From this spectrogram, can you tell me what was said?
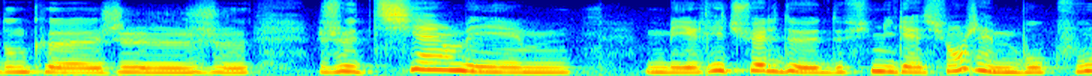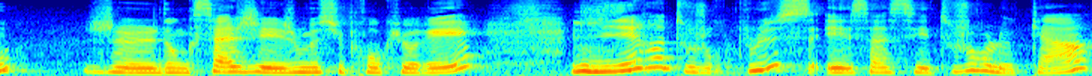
Donc, je, je, tiens mes, mes rituels de, fumigation, j'aime beaucoup. Donc ça, je me suis procuré. Lire, toujours plus, et ça, c'est toujours le cas.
